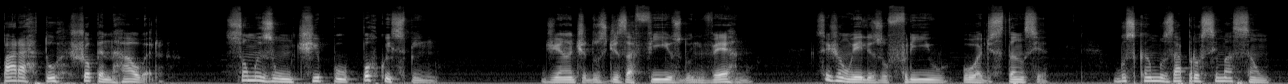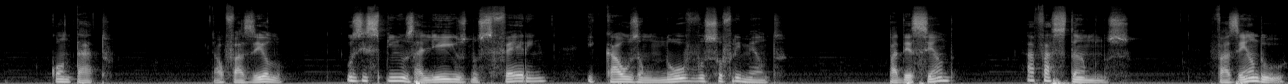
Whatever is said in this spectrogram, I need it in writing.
Para Arthur Schopenhauer, somos um tipo porco-espinho. Diante dos desafios do inverno, sejam eles o frio ou a distância, buscamos aproximação, contato. Ao fazê-lo, os espinhos alheios nos ferem e causam novo sofrimento. Padecendo, afastamo-nos. Fazendo-o,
